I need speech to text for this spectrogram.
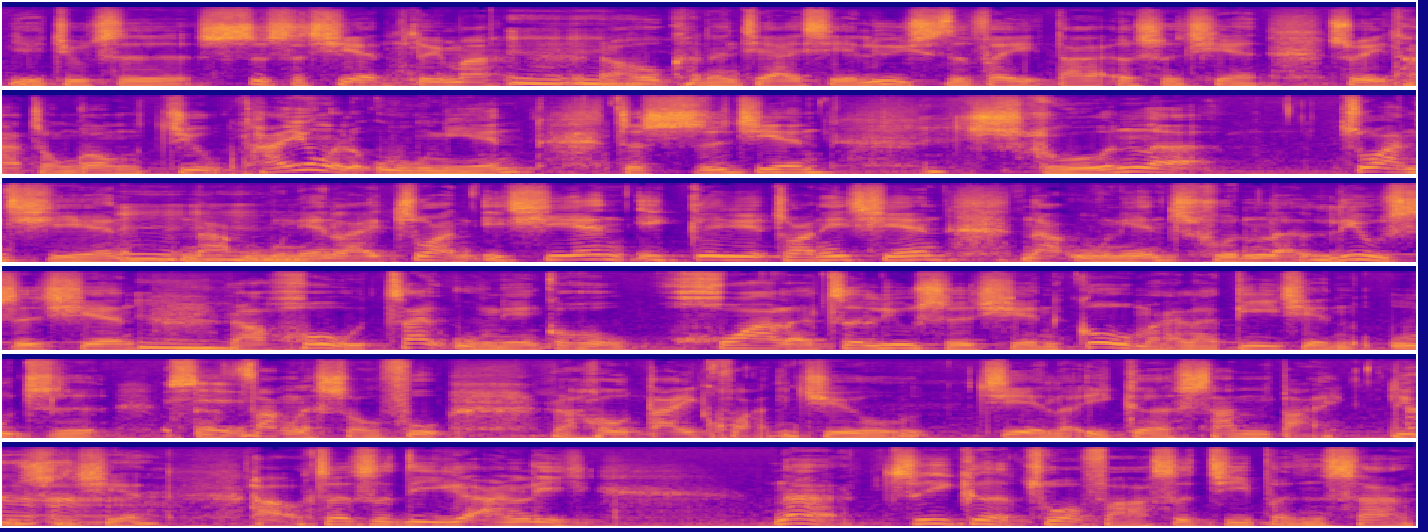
也就是四十千，对吗？然后可能加一些律师费，大概二十千，所以他总共就他用了五年的时间存了。赚钱，那五年来赚一千，一个月赚一千，那五年存了六十千，然后在五年过后花了这六十千购买了第一间屋子，放了首付，然后贷款就借了一个三百六十千。好，这是第一个案例。那这个做法是基本上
